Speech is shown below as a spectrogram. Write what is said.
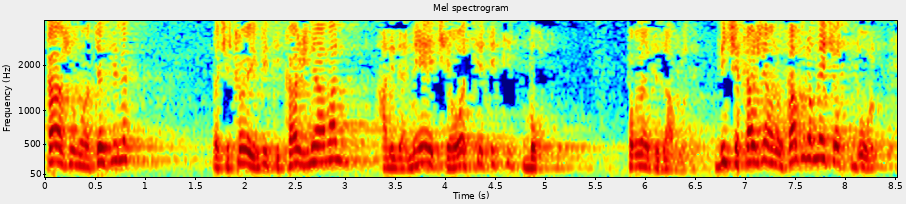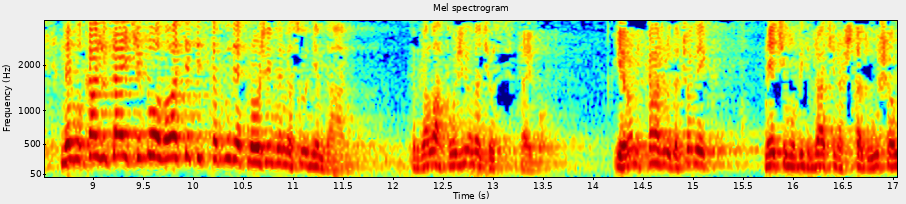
kažu mu otezile da će čovjek biti kažnjavan, ali da neće osjetiti bol. Pogledajte zablude. Biće kažnjavan u kaburu, neće osjetiti bol. Nego kažu taj će bol osjetiti kad bude proživljen na sudnjem danu. Kad ga Allah poživi, onda će osjetiti taj bol. Jer oni kažu da čovjek neće mu biti vraćena šta duša u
